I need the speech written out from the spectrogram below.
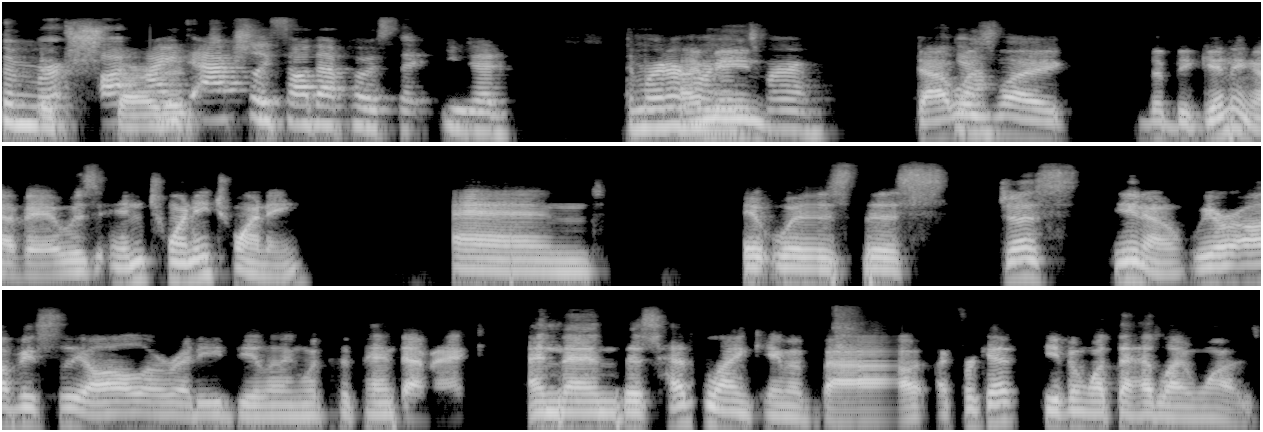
The mur- It started- I, I actually saw that post that you did. The murder I hornets mean, were That Yeah. was like the beginning of it. It was in 2020 and it was this just, you know, we were obviously all already dealing with the pandemic. And then this headline came about. I forget even what the headline was,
